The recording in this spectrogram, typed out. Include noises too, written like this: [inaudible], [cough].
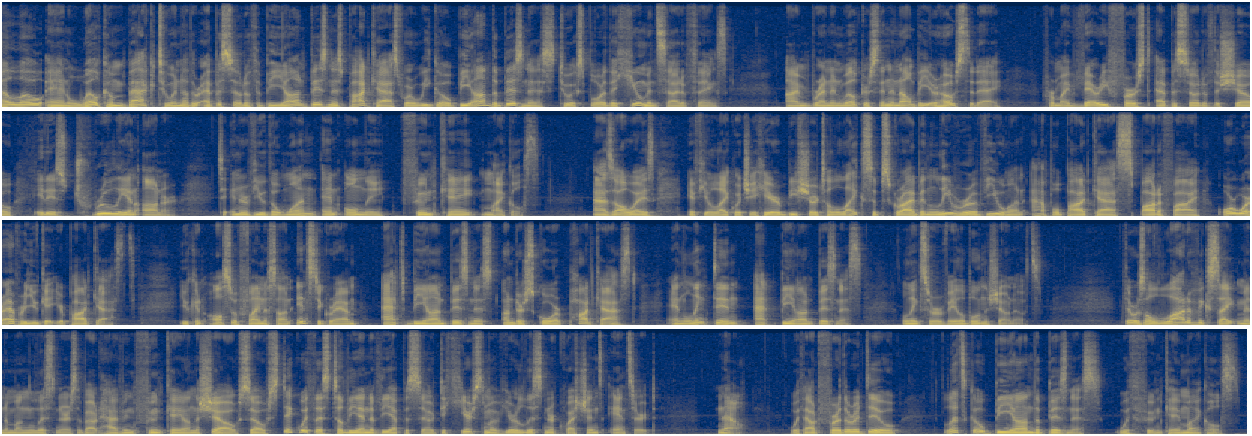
Hello, and welcome back to another episode of the Beyond Business podcast, where we go beyond the business to explore the human side of things. I'm Brennan Wilkerson, and I'll be your host today. For my very first episode of the show, it is truly an honor to interview the one and only Funke Michaels. As always, if you like what you hear, be sure to like, subscribe, and leave a review on Apple Podcasts, Spotify, or wherever you get your podcasts. You can also find us on Instagram at Beyond Business underscore podcast and LinkedIn at Beyond Business. Links are available in the show notes. There was a lot of excitement among listeners about having Funke on the show, so stick with us till the end of the episode to hear some of your listener questions answered. Now, without further ado, let's go beyond the business with Funke Michaels.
